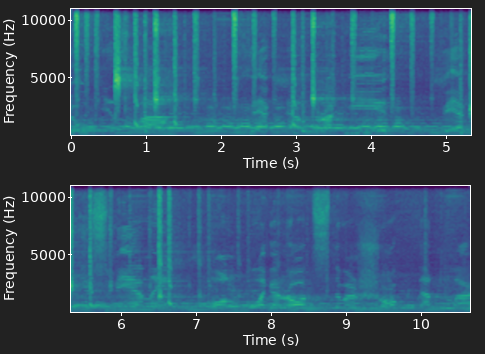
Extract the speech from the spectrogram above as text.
люки зла, век энтропии, век измены, он благородство сжег дотла.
